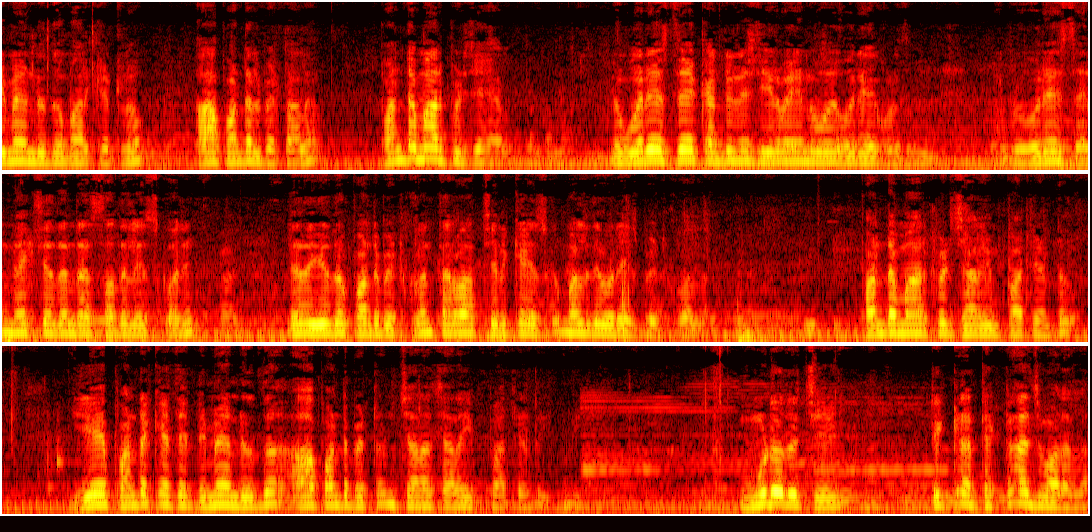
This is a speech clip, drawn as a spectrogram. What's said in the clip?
డిమాండ్ ఉందో మార్కెట్లో ఆ పంటలు పెట్టాలా? పంట మార్పిడి చేయాలి. నువ్వు ఊరేస్తే కంటిన్యూస్ ఇరవై ఏళ్ళు ఊరేయకూడదు ఇప్పుడు ఊరేస్తే నెక్స్ట్ ఏదైనా సదలు వేసుకొని లేదా ఏదో పంట పెట్టుకొని తర్వాత చెనక్కాయ వేసుకొని మళ్ళీ ఊరేసి పెట్టుకోవాలి? పంట మార్పిడి చాలా ఇంపార్టెంట్. ఏ పంటకైతే డిమాండ్ ఉందో ఆ పంట పెట్టడం చాలా చాలా ఇంపార్టెంట్. ఇది మూడోది వచ్చి టెక్న టెక్నాలజీ వాడాలా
